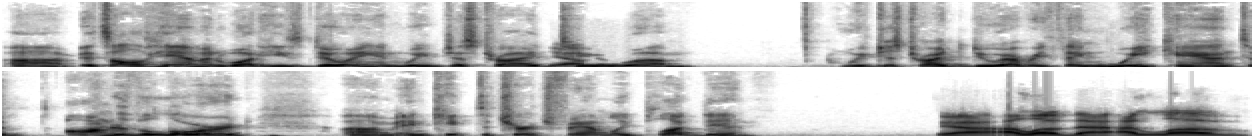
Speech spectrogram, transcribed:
uh, it's all Him and what He's doing, and we've just tried yeah. to um, we've just tried to do everything we can to honor the Lord um, and keep the church family plugged in. Yeah, I love that. I love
